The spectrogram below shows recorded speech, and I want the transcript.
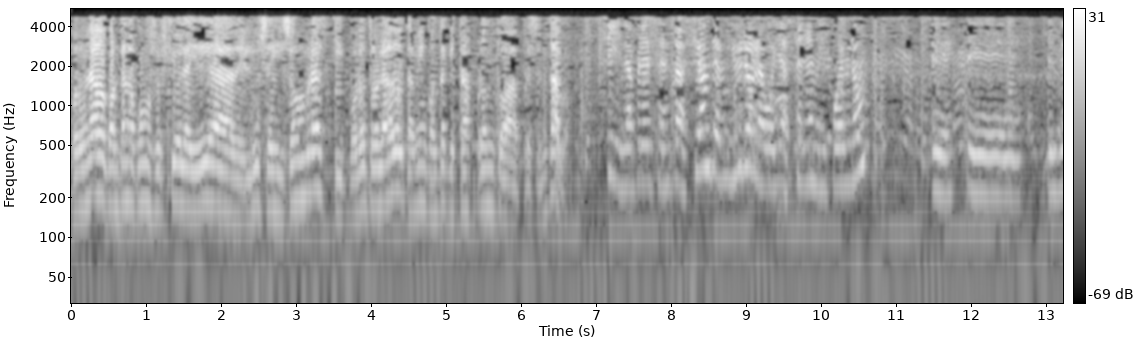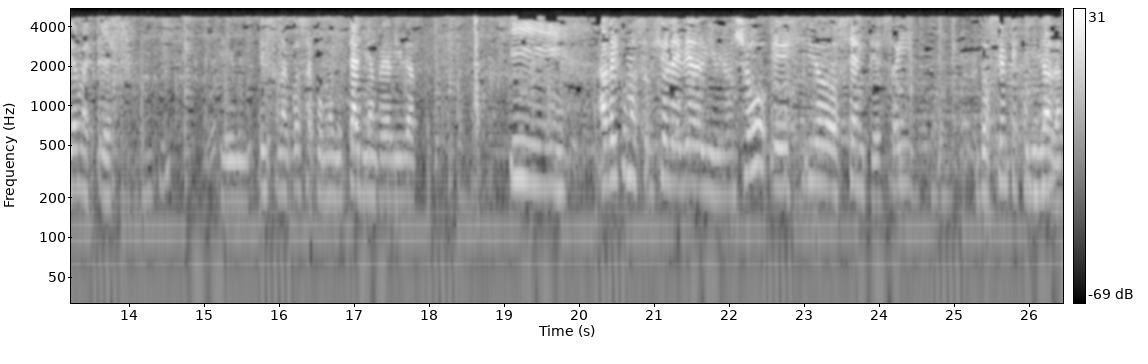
por un lado contanos cómo surgió la idea de luces y sombras y por otro lado también contar que estás pronto a presentarlo. Sí, la presentación del libro la voy a hacer en mi pueblo este, el viernes 3. es una cosa comunitaria en realidad. Y a ver cómo surgió la idea del libro. Yo he sido docente, soy docente jubilada.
